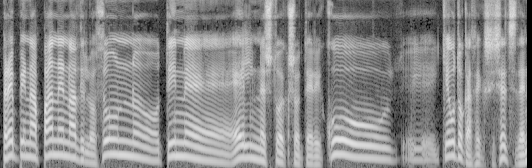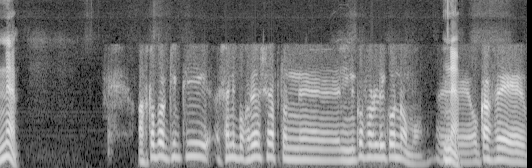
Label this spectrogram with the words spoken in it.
πρέπει να πάνε να δηλωθούν ότι είναι Έλληνες του εξωτερικού και ούτω καθεξής, έτσι δεν είναι; Αυτό προκύπτει σαν υποχρέωση από τον ε, ελληνικό φορολογικό νόμο. Ναι. Ε, ο κάθε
